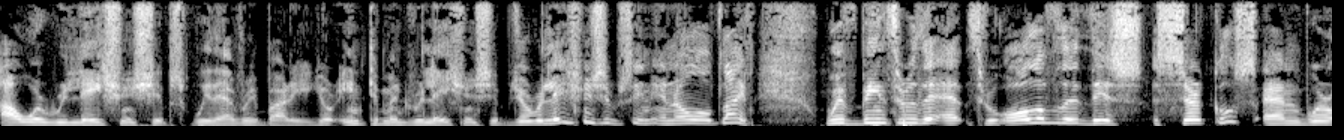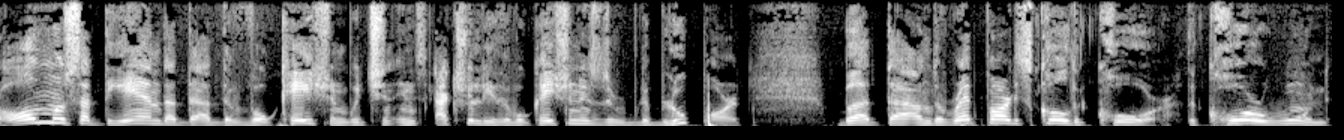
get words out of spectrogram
our relationships with everybody, your intimate relationships, your relationships in, in all of life. We've been through the uh, through all of the, these circles, and we're almost at the end at the, at the vocation, which is actually the vocation is the, the blue part. But uh, on the red part, it's called the core, the core wound.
